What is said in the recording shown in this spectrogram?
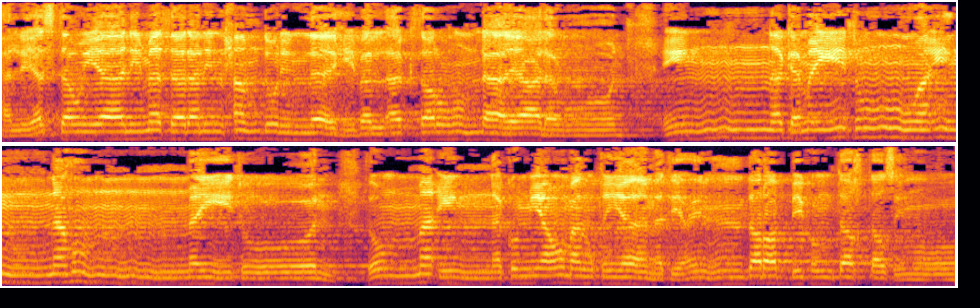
هل يستويان مثلا؟ الحمد لله بل أكثرهم لا يعلمون. إنك ميت وإنهم ميتون. ثم إنكم يوم القيامة عند ربكم تختصمون.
